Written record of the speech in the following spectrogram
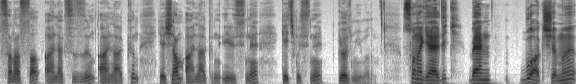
sanatsal ahlaksızlığın ahlakın, yaşam ahlakının ilerisine geçmesine göz mü yumalım? Sona geldik. Ben bu akşamı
